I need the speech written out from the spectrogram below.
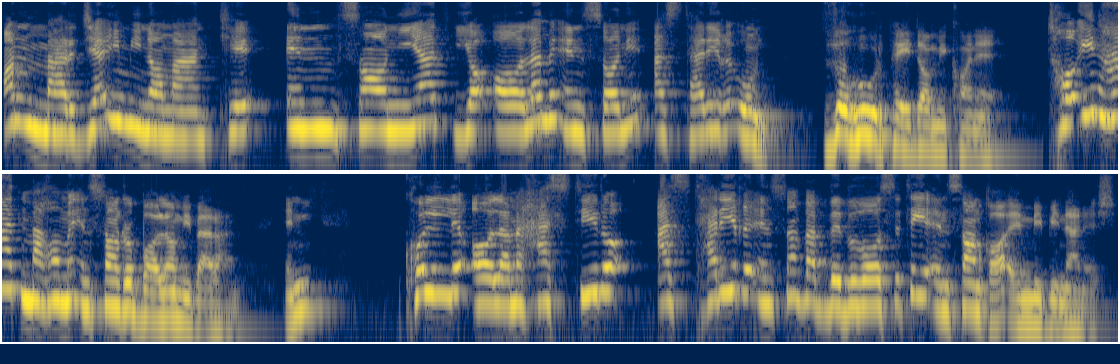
آن مرجعی مینامند که انسانیت یا عالم انسانی از طریق اون ظهور پیدا می‌کنه. تا این حد مقام انسان رو بالا می‌برند. یعنی کل عالم هستی رو از طریق انسان و به واسطه انسان قائم میبیننش.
